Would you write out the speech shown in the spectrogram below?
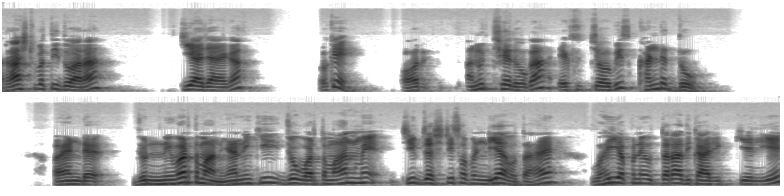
राष्ट्रपति द्वारा किया जाएगा, ओके? और अनुच्छेद होगा 124 खंड दो। एंड जो निवर्तमान, यानी कि जो वर्तमान में चीफ जस्टिस ऑफ़ इंडिया होता है, वही अपने उत्तराधिकारी के लिए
